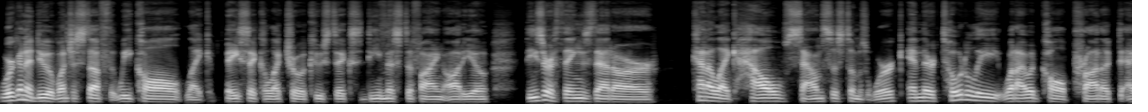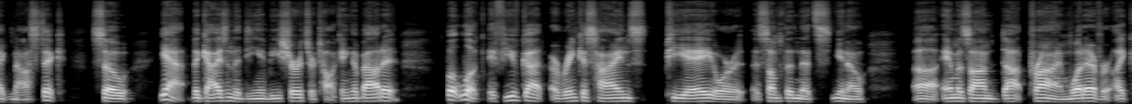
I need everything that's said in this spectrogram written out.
we're going to do a bunch of stuff that we call like basic electroacoustics, demystifying audio. These are things that are kind of like how sound systems work, and they're totally what I would call product agnostic. So, yeah, the guys in the D&B shirts are talking about it. But look, if you've got a Renkus-Heinz PA or something that's, you know, uh, Amazon dot prime, whatever, like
